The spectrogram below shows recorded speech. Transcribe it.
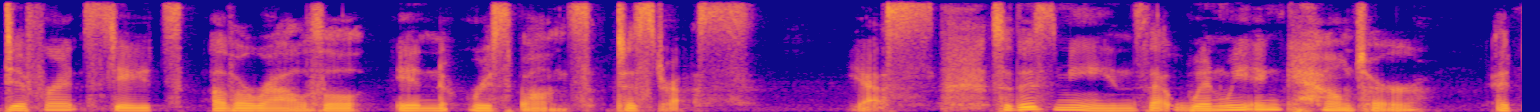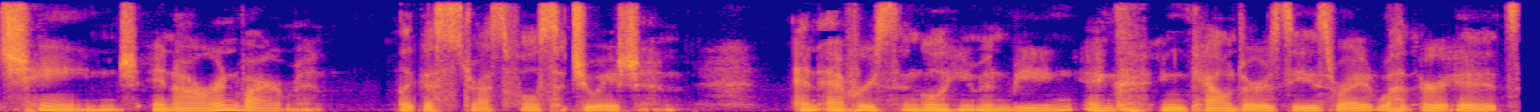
different states of arousal in response to stress. Yes. So this means that when we encounter a change in our environment, like a stressful situation, and every single human being encounters these, right? Whether it's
